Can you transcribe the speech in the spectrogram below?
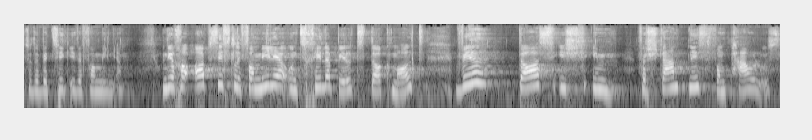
zu der Beziehung in der Familie. Und ich habe absichtlich Familie und das Killerbild da gemalt, weil das ist im Verständnis von Paulus.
